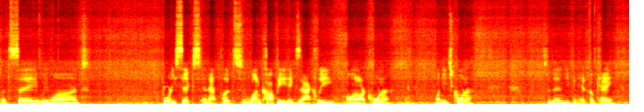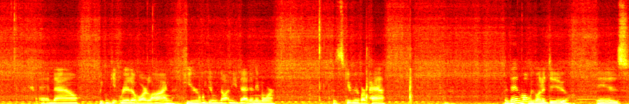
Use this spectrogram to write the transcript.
Let's say we want 46 and that puts one copy exactly on our corner, on each corner. So then you can hit OK. And now we can get rid of our line here. We do not need that anymore. Let's get rid of our path. And then what we want to do is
